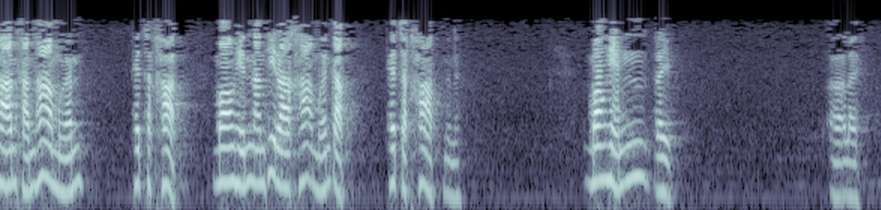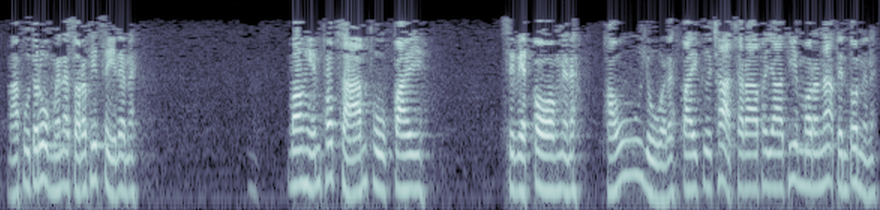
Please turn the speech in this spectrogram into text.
ทานขันห้าเหมือน เพชฌฆาต มองเห็นนันที่ราคะเหมือนกับเพชฌฆาตนั่นนะมองเห็นอะไรอะไรมาภูตรูปเหมือนอสรพิษสี่เลยนะมองเห็นพบสามถูกไฟสิเวตกองเนี่ยนะเผาอยู่นะไฟคือชาติชราพยาที่มรณะเป็นต้นเนี่ยนะ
